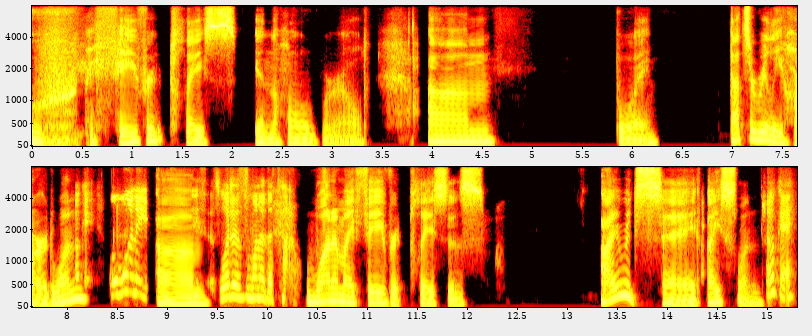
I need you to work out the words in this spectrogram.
Ooh, my favorite place in the whole world. Um, boy, that's a really hard one. Okay. Well, one of your um, places. What is one of the top? One of my favorite places. I would say Iceland. Okay.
